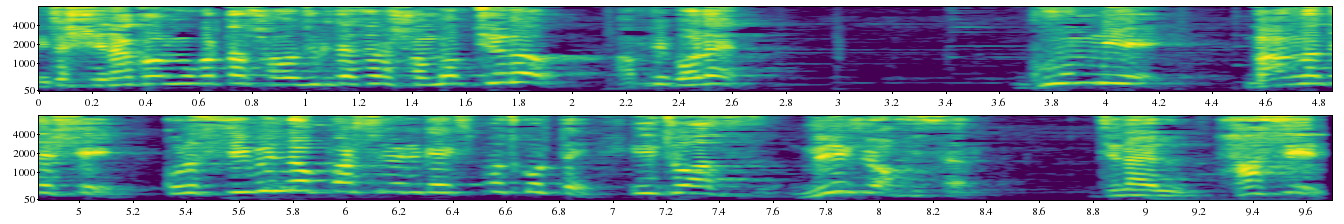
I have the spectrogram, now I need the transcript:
এটা সেনা কর্মকর্তার সহযোগিতা ছাড়া সম্ভব ছিল? আপনি বলেন। ঘুম নিয়ে বাংলাদেশে কোন সিভিল লোক পার্সোনালিটিকে এক্সপোজ করতে it was military officer general হাসির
